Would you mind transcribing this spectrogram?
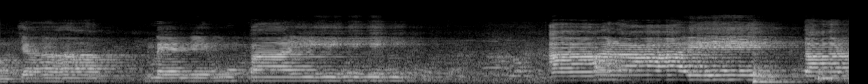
อนจากแม่นิ้วไป อะไรตา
